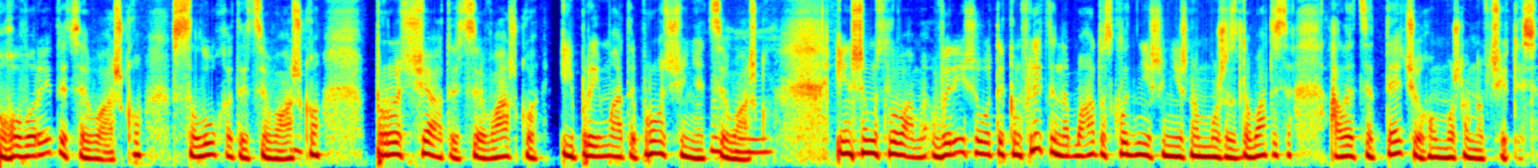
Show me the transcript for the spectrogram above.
Говорити це важко, слухати це важко, прощати це важко і приймати прощення це угу. важко. Іншими словами, вирішувати конфлікти набагато складніше, ніж нам може здаватися, але це те, чого можна навчитися.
